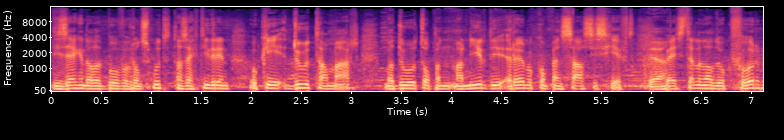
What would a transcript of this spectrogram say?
die zeggen dat het bovengronds moet, dan zegt iedereen oké, doe het dan maar. Maar doe het op een manier die ruime compensaties geeft. Wij stellen dat ook voor,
